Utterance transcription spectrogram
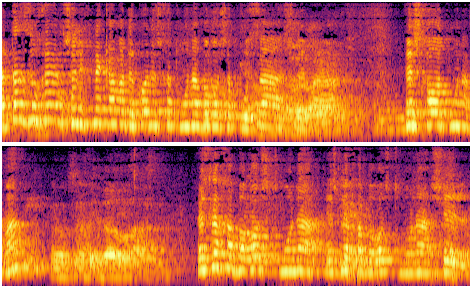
אתה זוכר שלפני כמה דקות יש לך תמונה בראש הפרוסה השלמה, יש לך עוד תמונה, מה? יש לך בראש תמונה, יש לך בראש תמונה של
